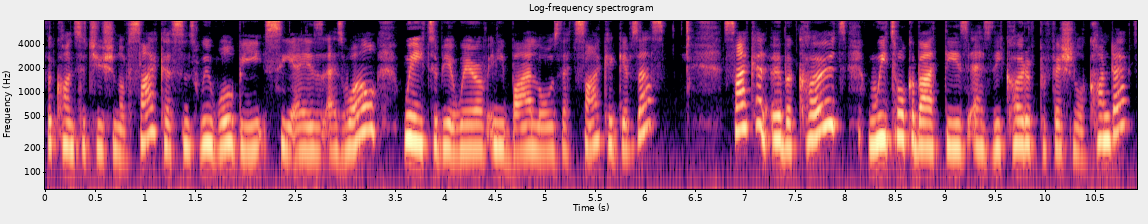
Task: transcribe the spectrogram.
the constitution of SAICA, since we will be CAs as well. We need to be aware of any bylaws that SAICA gives us. SAICA and IRBA codes, we talk about these as the Code of Professional Conduct,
